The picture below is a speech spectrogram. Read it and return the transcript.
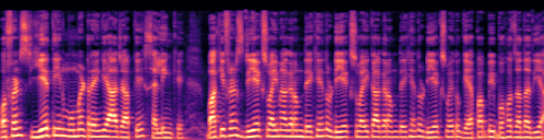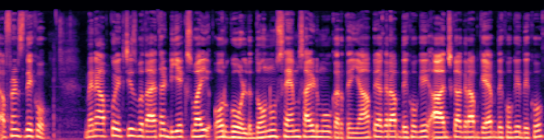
और फ्रेंड्स ये तीन मूवमेंट रहेंगे आज आपके सेलिंग के। बाकी फ्रेंड्स डी एक्स वाई में अगर हम देखें तो डी एक्स वाई का अगर हम देखें तो डी एक्स वाई तो गैप अप भी बहुत ज़्यादा दिया। अब फ्रेंड्स देखो, मैंने आपको एक चीज़ बताया था डी एक्स वाई और गोल्ड दोनों सेम साइड मूव करते हैं। यहाँ पे अगर आप देखोगे, आज का अगर आप गैप देखोगे, देखो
